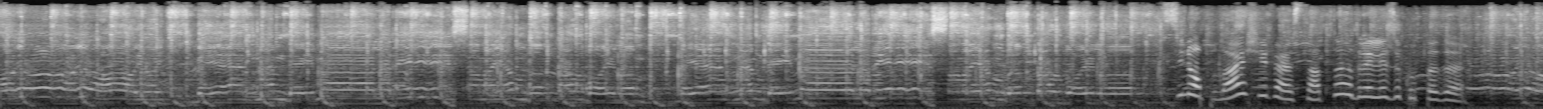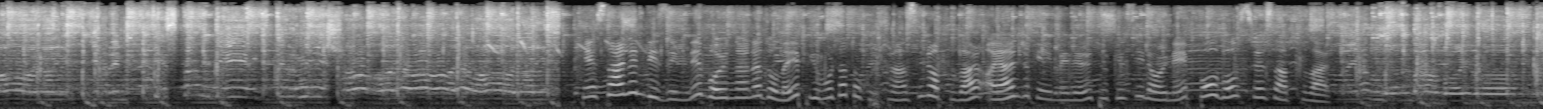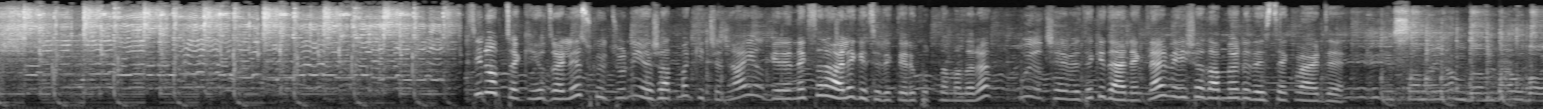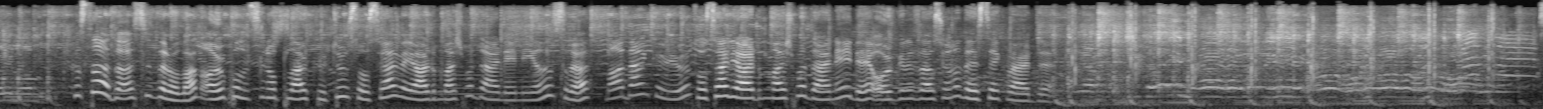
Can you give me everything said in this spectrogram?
oy oy oy oy. Beğenmem değmeleri sana yandım dal boylum. Beğenmem değmeleri sana yandım dal boylum. Sinoplular Şiferstad'da Hıdrellez'i kutladı. Oy oy oy Yarım fistan diktirmiş oy oy Kestanenin dizimini boyunlarına dolayıp yumurta tokuşturan Sinoplular ayancık eğmeleri türküsüyle oynayıp bol bol stres attılar. Sinop'taki Hıdrellez kültürünü yaşatmak için her yıl geleneksel hale getirdikleri kutlamalara bu yıl çevredeki dernekler ve iş adamları da destek verdi. Sana yandım dal boylum Adı Asiller olan Avrupalı Sinoplular Kültür Sosyal ve Yardımlaşma Derneği'nin yanı sıra Madenköy'ü Sosyal Yardımlaşma Derneği de organizasyona destek verdi.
